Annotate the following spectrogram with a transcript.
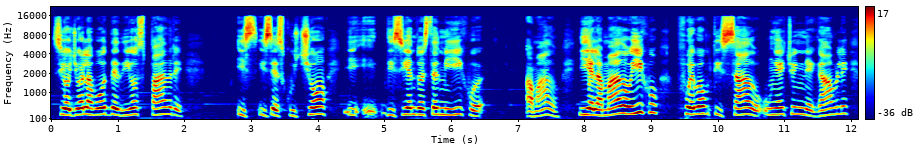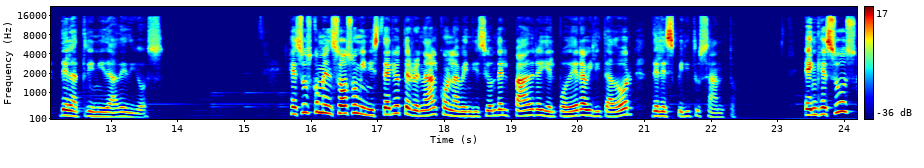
Se oyó la voz de Dios Padre y, se escuchó y, diciendo, este es mi Hijo amado. Y el amado Hijo fue bautizado, un hecho innegable de la Trinidad de Dios. Jesús comenzó su ministerio terrenal con la bendición del Padre y el poder habilitador del Espíritu Santo. En Jesús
